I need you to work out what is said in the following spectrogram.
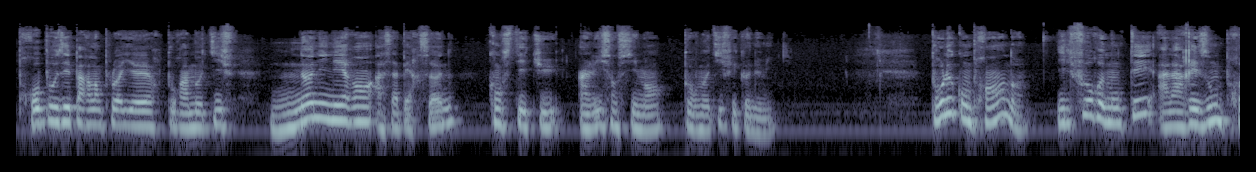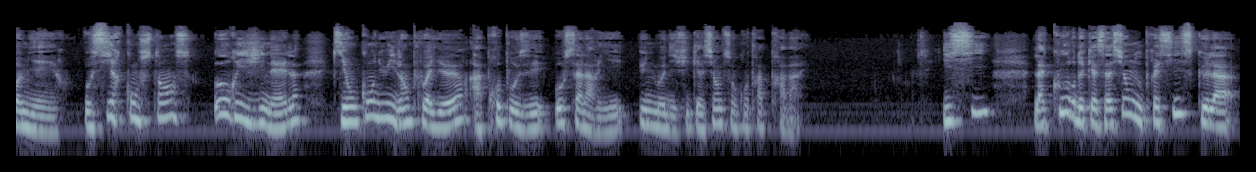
proposé par l'employeur pour un motif non inhérent à sa personne constitue un licenciement pour motif économique. Pour le comprendre, il faut remonter à la raison première, aux circonstances originelles qui ont conduit l'employeur à proposer au salarié une modification de son contrat de travail. Ici, la Cour de cassation nous précise que la,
